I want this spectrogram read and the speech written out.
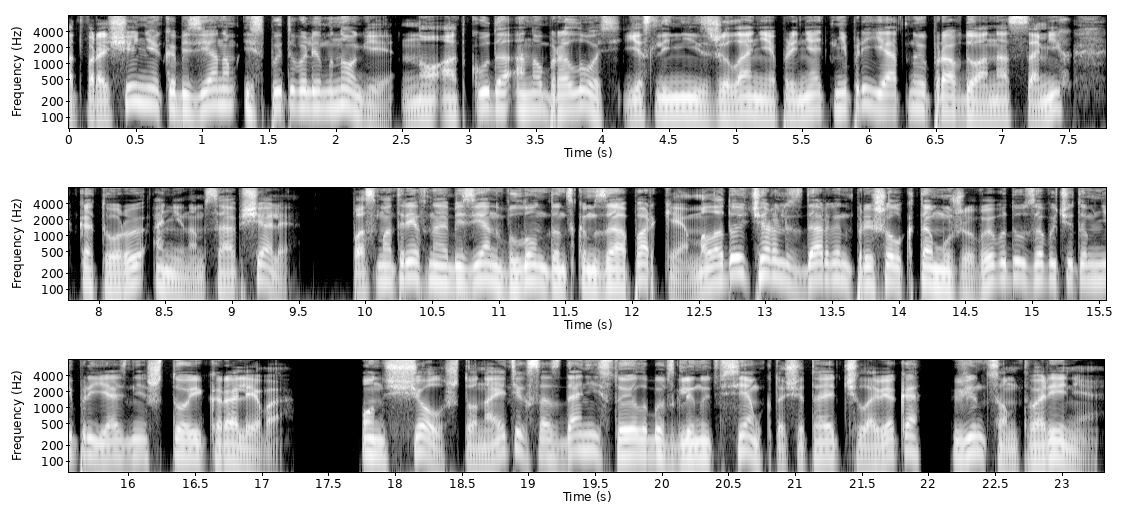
Отвращение к обезьянам испытывали многие, но откуда оно бралось, если не из желания принять неприятную правду о нас самих, которую они нам сообщали? Посмотрев на обезьян в лондонском зоопарке, молодой Чарльз Дарвин пришел к тому же выводу за вычетом неприязни, что и королева. Он счел, что на этих созданий стоило бы взглянуть всем, кто считает человека венцом творения.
